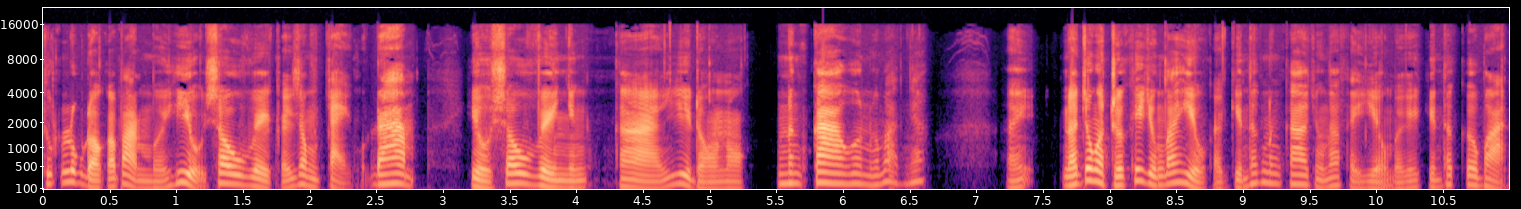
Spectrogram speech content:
lúc lúc đó các bạn mới hiểu sâu về cái dòng chảy của đam, hiểu sâu về những cái gì đó nó nâng cao hơn các bạn nhé. Đấy, nói chung là trước khi chúng ta hiểu cái kiến thức nâng cao, chúng ta phải hiểu về cái kiến thức cơ bản,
